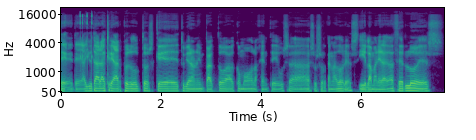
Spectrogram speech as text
de, de, ayudar a crear productos que tuvieran un impacto a cómo la gente usa sus ordenadores y la manera de hacerlo es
